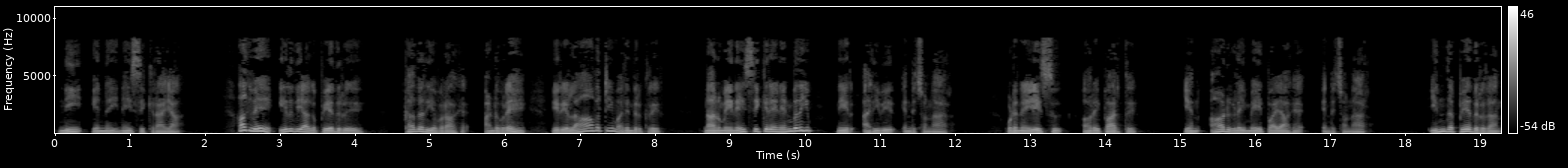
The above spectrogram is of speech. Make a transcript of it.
நீ என்னை நேசிக்கிறாயா? ஆகவே இறுதியாக பேதுரு கதறியவராக ஆண்டவரே நீர் எல்லாவற்றையும் அறிந்திருக்கிறீர். நான் உம்மை நேசிக்கிறேன் என்பதையும் நீர் அறிவீர் என்று சொன்னார். உடனே இயேசு அவரை பார்த்து என் ஆடுகளை மேய்ப்பாயாக என்று சொன்னார். இந்த பேதருதான்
